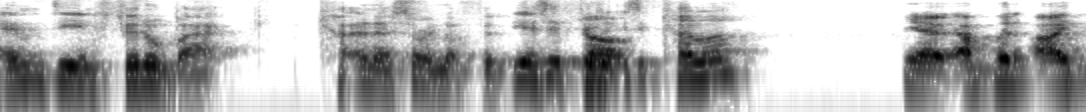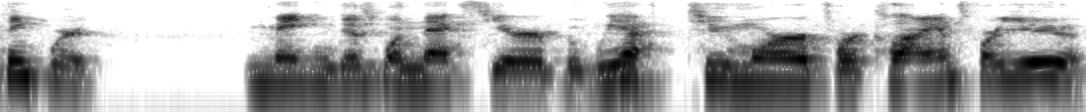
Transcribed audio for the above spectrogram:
and, MD and Fiddleback. No, sorry, not Fiddle. Yeah, is it Fiddle, no. is it Koa? Yeah, uh, but I think we're making this one next year. But we have two more for clients for you.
